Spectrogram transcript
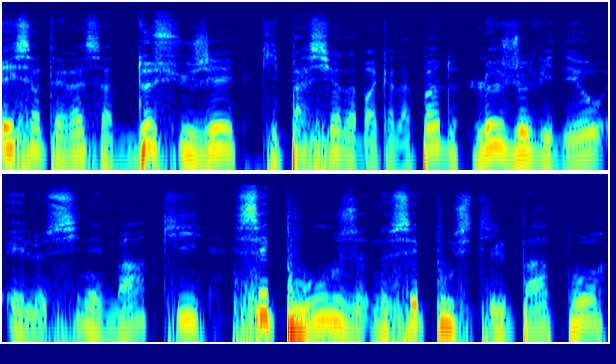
et s'intéresse à deux sujets qui passionnent Abracadapod, le jeu vidéo et le cinéma, qui s'épousent, ne s'épousent-ils pas pour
